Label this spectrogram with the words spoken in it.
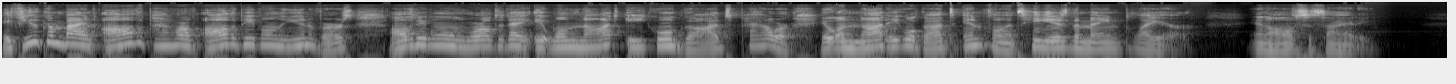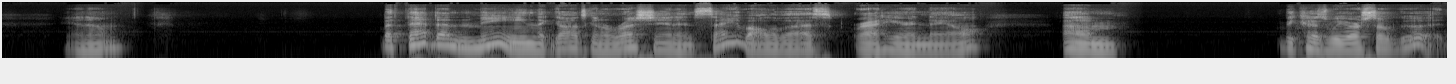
If you combine all the power of all the people in the universe, all the people in the world today, it will not equal God's power. It will not equal God's influence. He is the main player in all of society. You know, but that doesn't mean that God's going to rush in and save all of us right here and now um, because we are so good.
